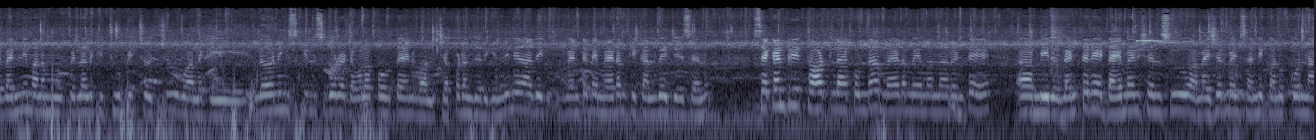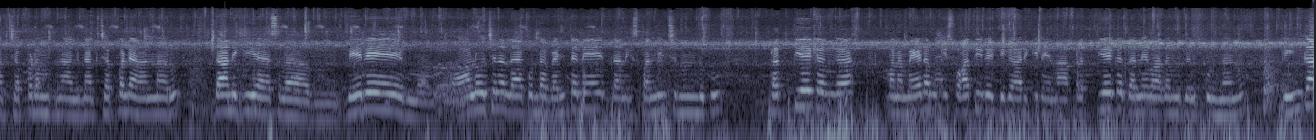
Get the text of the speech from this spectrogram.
ఇవన్నీ మనము పిల్లలకి చూపించవచ్చు వాళ్ళకి లెర్నింగ్ స్కిల్స్ కూడా డెవలప్ అవుతాయని వాళ్ళు చెప్పడం జరిగింది. నేను అది వెంటనే మేడంకి కన్వే చేశాను. సెకండరీ థాట్ లేకుండా మేడం ఏమన్నారంటే మీరు వెంటనే డైమెన్షన్స్ ఆ మెజర్మెంట్స్ అన్నీ కనుక్కొని నాకు చెప్పడం నాకు చెప్పండి అని అన్నారు. దానికి అసలు వేరే ఆలోచన లేకుండా వెంటనే దానికి స్పందించినందుకు ప్రత్యేకంగా మన మేడంకి స్వాతిరెడ్డి గారికి నేను ఆ ప్రత్యేక ధన్యవాదములు తెలుపుకున్నాను ఇంకా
